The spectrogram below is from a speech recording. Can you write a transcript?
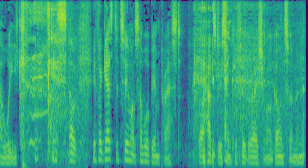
a week. so if it gets to two months, I will be impressed. But I had to do some configuration. I'll go into a minute.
